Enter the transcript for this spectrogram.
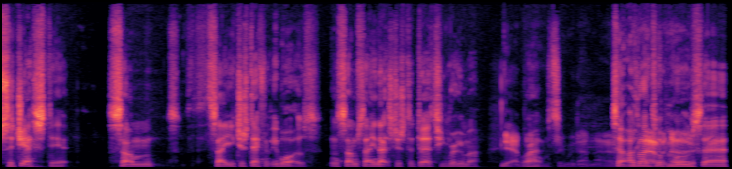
suggest it. Some say he just definitely was, and some say that's just a dirty rumor. Yeah, but Right. obviously we don't know. So I'd like to pause uh,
